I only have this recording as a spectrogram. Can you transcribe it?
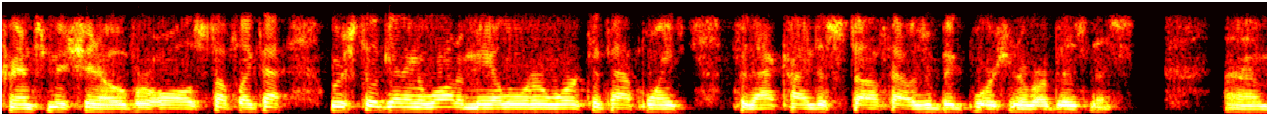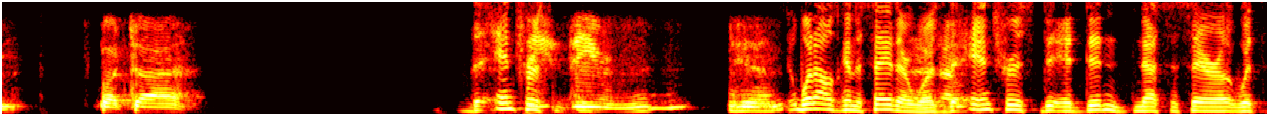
transmission overhauls, stuff like that. We were still getting a lot of mail order work at that point for that kind of stuff. That was a big portion of our business. Um, but uh, the interest, the, the yeah. What I was going to say there was the interest. It didn't necessarily with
